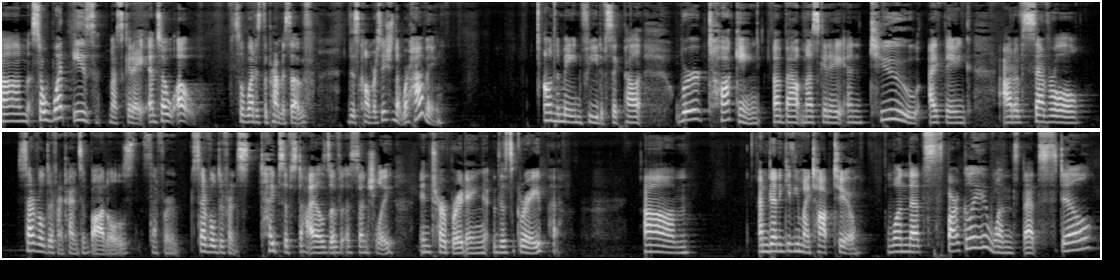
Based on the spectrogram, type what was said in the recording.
Um, so what is Muscadet? And so, oh, so what is the premise of this conversation that we're having on the main feed of Sicc Palette, we're talking about Muscadet and two, I think, out of several several different kinds of bottles, several several different types of styles of essentially interpreting this grape. Um, I'm going to give you my top two. One that's sparkly, one that's still.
